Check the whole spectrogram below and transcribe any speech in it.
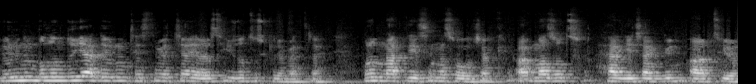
Ürünün bulunduğu yerde ürünü teslim edeceği yer arası 130 kilometre. Bunun nakliyesi nasıl olacak? Mazot her geçen gün artıyor.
